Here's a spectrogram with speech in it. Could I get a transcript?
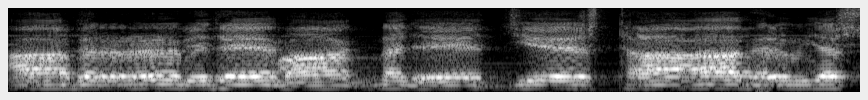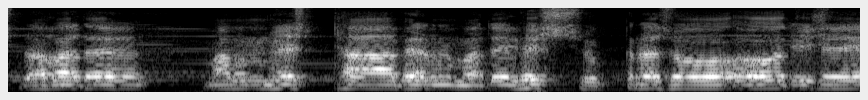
आभिर्विधेमाग्नये ज्येष्ठाभिर्यश्ववत् मम्हिष्ठाभिर्मतिभिः शुक्रशोतिषे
